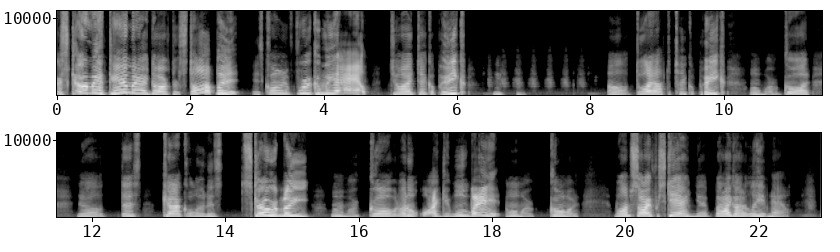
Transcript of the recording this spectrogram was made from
You're scaring me again, man, doctor. Stop it. It's kind of freaking me out. Do I take a peek? Oh, do I have to take a peek? Oh my god. No, this cackling is scaring me. Oh my god, I don't like it one bit. Oh my god. Well, I'm sorry for scaring you, but I gotta leave now.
